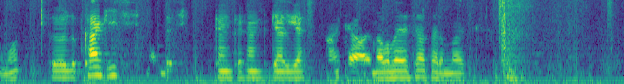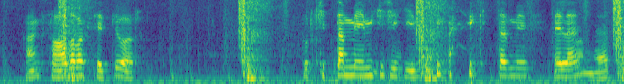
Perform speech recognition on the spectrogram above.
Umut. Gördüm. Kanka hiç s- s- kanka kanka gel gel. Kanka HS atarım bak. Kanka sağda bak setli var. Dur kitten bir M2 çekeyim. kitten bir helal. Evet.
